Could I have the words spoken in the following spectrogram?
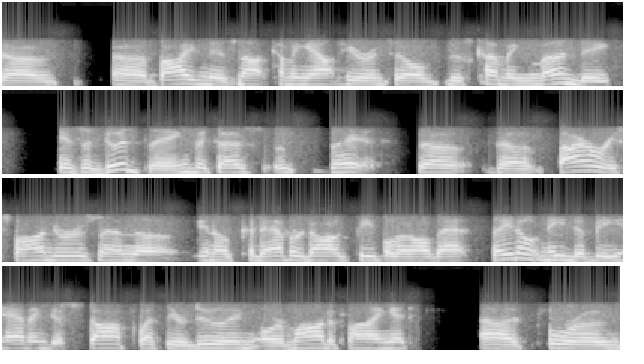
uh, uh, Biden is not coming out here until this coming Monday is a good thing because they, the the fire responders and the you know cadaver dog people and all that they don't need to be having to stop what they're doing or modifying it uh, for a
